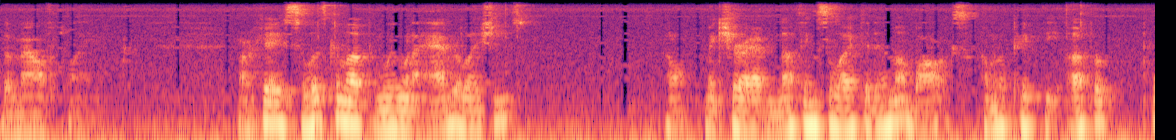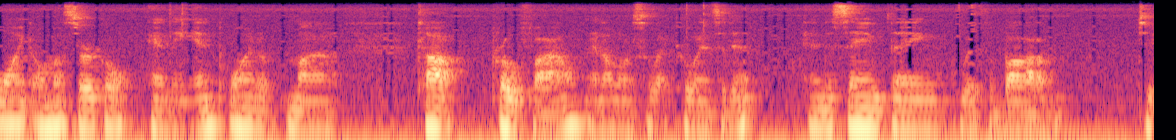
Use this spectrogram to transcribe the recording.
the mouth plane. Okay, so let's come up and we want to add relations. I'll make sure I have nothing selected in my box. I'm going to pick the upper point on my circle and the end point of my top profile and I want to select coincident and the same thing with the bottom too.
